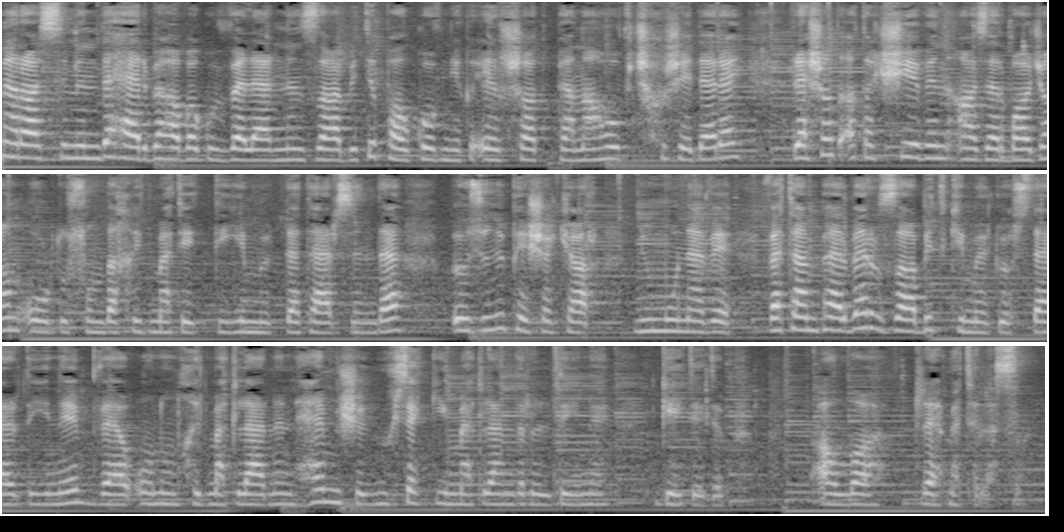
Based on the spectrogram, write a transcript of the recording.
mərasimində Hərbi Hava Qüvvələrinin zabiti polkovnik Elşad Pənahov çıxış edərək Rəşad Atakişiyevin Azərbaycan ordusunda xidmət etdiyi müddət ərzində özünü peşəkar, nümunəvi, vətənpərvər zabit kimi göstərdiyini və onun xidmətlərinin həmişə yüksək qiymətləndirildiyini qeyd edib. Allah rəhmət eləsin.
